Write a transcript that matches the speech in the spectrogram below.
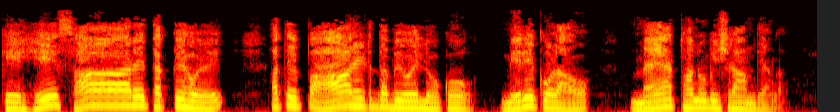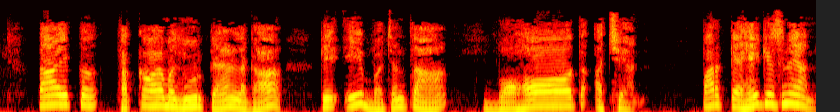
ਕਿ हे ਸਾਰੇ ਥੱਕੇ ਹੋਏ ਅਤੇ ਭਾਰ ਹੇਠ ਦਬੇ ਹੋਏ ਲੋਕੋ, ਮੇਰੇ ਕੋਲ ਆਓ, ਮੈਂ ਤੁਹਾਨੂੰ ਵਿਸ਼ਰਾਮ ਦੇਵਾਂਗਾ ਤਾਂ ਇੱਕ ਥੱਕਾ ਹੋਇਆ ਮਜ਼ਦੂਰ ਕਹਿਣ ਲੱਗਾ ਕਿ ਇਹ ਬਚਨ ਤਾਂ ਬਹੁਤ ਅੱਛੇ ਹਨ, ਪਰ ਕਹੇ ਕਿਸ ਨੇ ਹਨ?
